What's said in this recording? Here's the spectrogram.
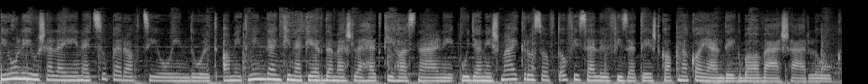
Július elején egy szuperakció indult, amit mindenkinek érdemes lehet kihasználni, ugyanis Microsoft Office előfizetést kapnak ajándékba a vásárlók.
